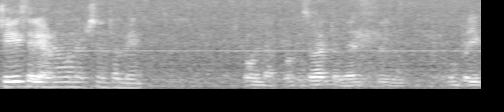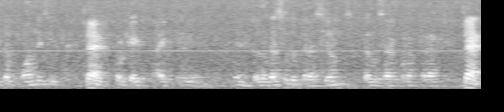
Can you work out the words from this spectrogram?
Sí, sería una buena opción también. O la profesora tal vez eh, un proyecto fondos y Claro, porque hay, eh, dentro de los gastos de operación se puede usar para pagar. claro.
